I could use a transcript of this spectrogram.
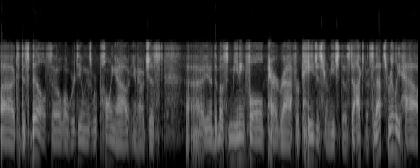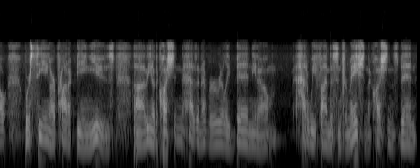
uh, to this bill. So what we're doing is we're pulling out, you know, just uh, you know, the most meaningful paragraph or pages from each of those documents. So that's really how we're seeing our product being used. Uh, you know, the question hasn't ever really been, you know, how do we find this information? The question's been,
